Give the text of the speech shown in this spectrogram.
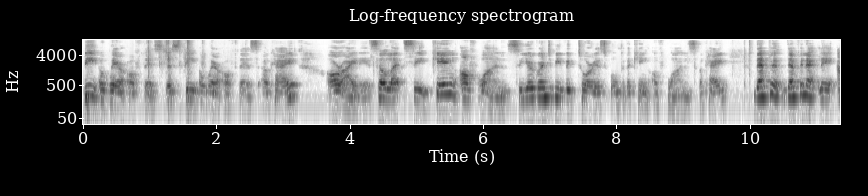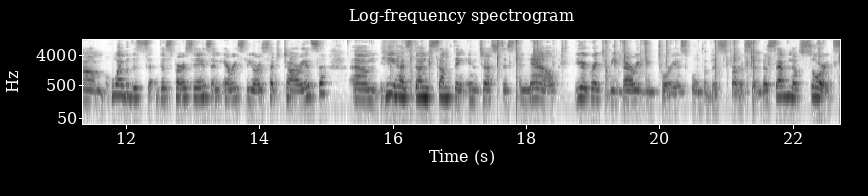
be aware of this. Just be aware of this okay Alrighty, so let's see. King of Wands. So you're going to be victorious over the King of Wands. Okay, Def definitely. Um, whoever this this person is, an Aries, Leo, or Sagittarius, um, he has done something injustice, and now you're going to be very victorious over this person. The Seven of Swords.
